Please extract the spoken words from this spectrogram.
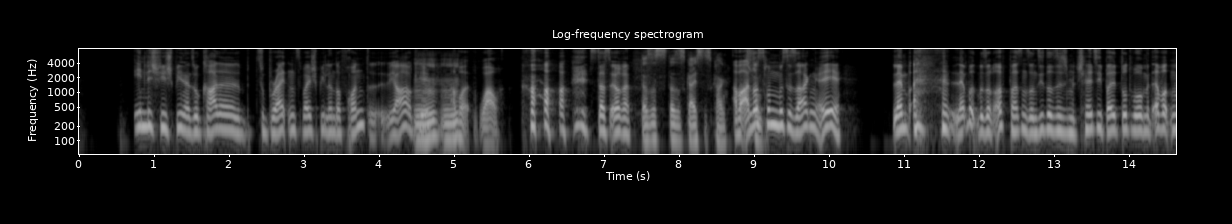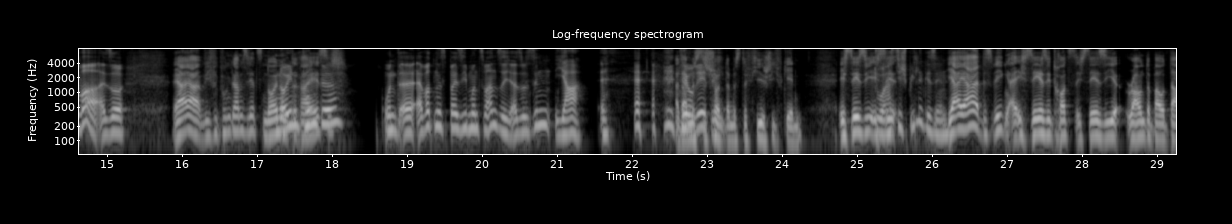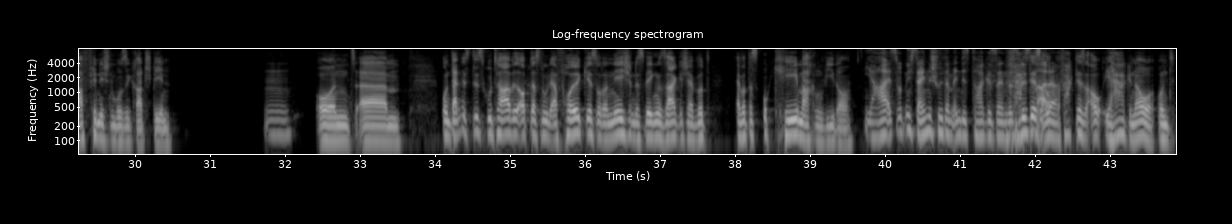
ähnlich viel Spielen, also gerade zu Brighton zwei Spiele in der Front, äh, ja, okay, Mhm, mhm. aber wow. ist das irre. Das ist, das ist geisteskrank. Aber Das andersrum musst du sagen, ey, Lamp Lampert muss auch aufpassen, sonst sieht er sich mit Chelsea bald dort, wo er mit Everton war. Also. Ja, ja, wie viele Punkte haben sie jetzt? Neun 39? Punkte. und äh, Everton ist bei 27. Also sind, ja, Also da müsste schon, da müsste viel schief gehen. Ich sehe sie, ich du sehe. hast die Spiele gesehen. Ja, ja, deswegen, äh, ich sehe sie trotz, ich sehe sie roundabout da finishen, wo sie gerade stehen. Mhm. Und, ähm, und dann ist diskutabel, ob das nun Erfolg ist oder nicht. Und deswegen sage ich, er wird, er wird das okay machen wieder. Ja, es wird nicht seine Schuld am Ende des Tages sein, das Fakt wissen ist alle. Auch, Fakt ist auch, ja, genau. Und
